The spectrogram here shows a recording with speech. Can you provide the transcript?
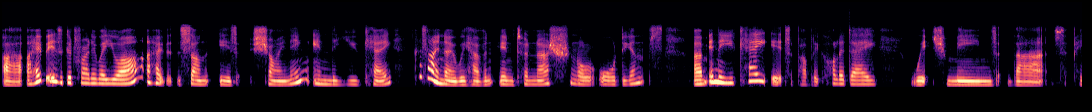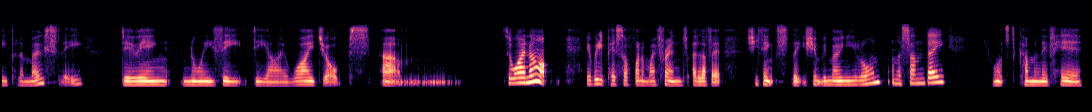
Uh, I hope it is a Good Friday where you are. I hope that the sun is shining in the UK because I know we have an international audience. Um, in the UK, it's a public holiday, which means that people are mostly doing noisy DIY jobs. Um, so why not? It really pissed off one of my friends. I love it. She thinks that you shouldn't be mowing your lawn on a Sunday. Wants to come and live here.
